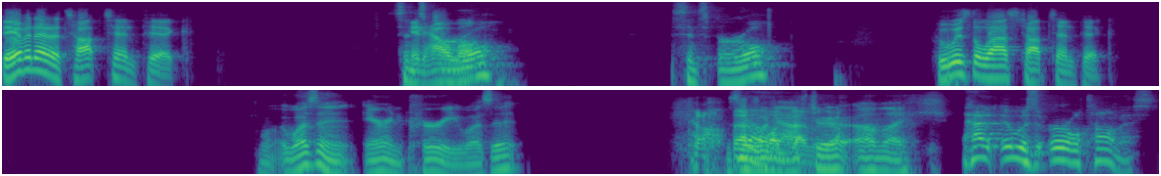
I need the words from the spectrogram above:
they haven't had a top ten pick Since And how Earl, long? Since Earl, Who was the last top 10 pick? Well, it wasn't Aaron Curry, was it? No, Was that's that a one after? ago. I'm like, had it was Earl Thomas.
